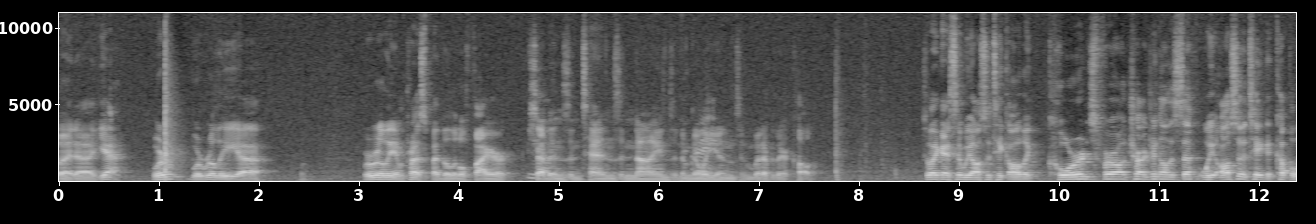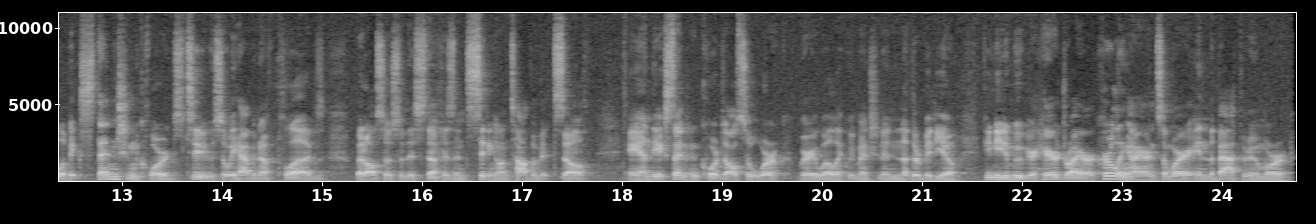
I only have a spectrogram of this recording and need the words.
But uh, yeah, we're we're really uh, we're really impressed by the little fire Yeah. sevens and tens and nines and a millions and whatever they're called. So like I said, we also take all the cords for all charging all this stuff. We also take a couple of extension cords too, so we have enough plugs, but also so this stuff isn't sitting on top of itself. And the extension cords also work very well, like we mentioned in another video. If you need to move your hair dryer or curling iron somewhere in the bathroom or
